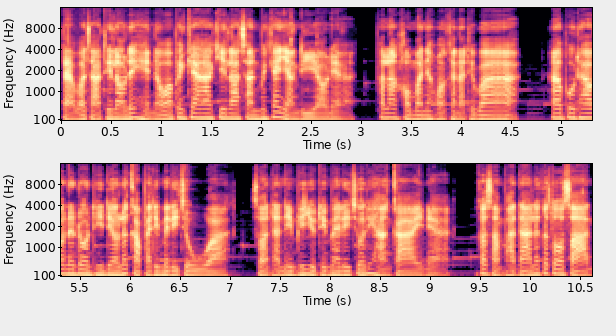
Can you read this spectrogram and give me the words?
แต่ว่าจากที่เราได้เห็นนะว่าเป็นแค่ฮาคิราชันเป็นแค่อย่างเดียวเนี่ยพลังของมันยังหวขนาดที่ว่าฮาปูเทาในยโดนทีเดียวแล้วกลับไปที่เมริจัว ส่วนทันอิมที่อยู่ที่เมริจัวที่ห่างไกลเนี่ยก็สัมผัสได้แล้วก็ตัวสั่น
